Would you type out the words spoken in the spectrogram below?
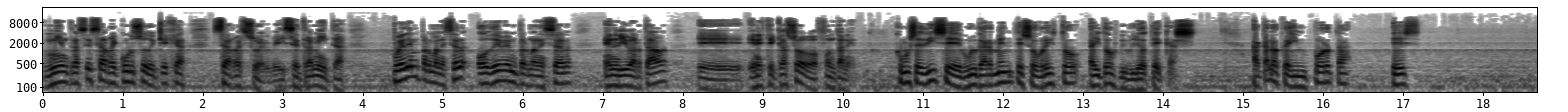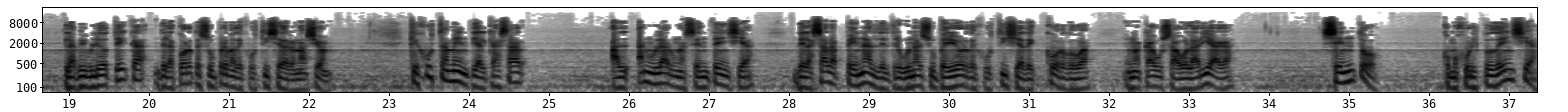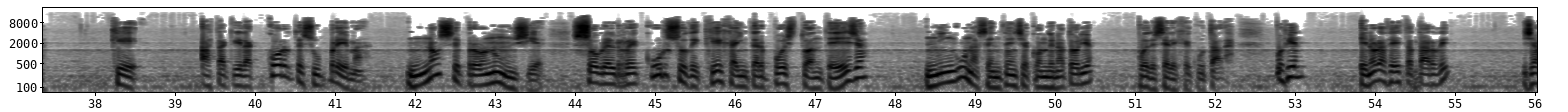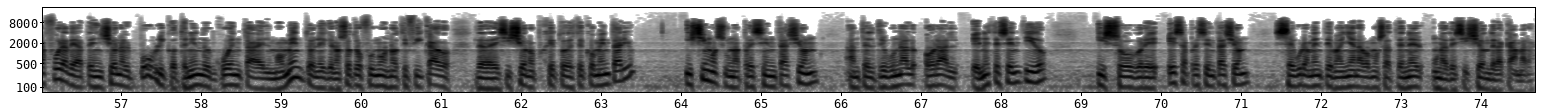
Mientras ese recurso de queja se resuelve y se tramita, ¿pueden permanecer o deben permanecer en libertad, eh, en este caso Fontanet? Como se dice vulgarmente sobre esto, hay dos bibliotecas. Acá lo que importa es la biblioteca de la Corte Suprema de Justicia de la Nación, que justamente al casar, al anular una sentencia, de la Sala Penal del Tribunal Superior de Justicia de Córdoba, en una causa olariaga, sentó como jurisprudencia que hasta que la Corte Suprema no se pronuncie sobre el recurso de queja interpuesto ante ella, ninguna sentencia condenatoria puede ser ejecutada. Pues bien, en horas de esta tarde, ya fuera de atención al público, teniendo en cuenta el momento en el que nosotros fuimos notificados de la decisión objeto de este comentario, hicimos una presentación ante el tribunal oral en este sentido y sobre esa presentación seguramente mañana vamos a tener una decisión de la Cámara.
